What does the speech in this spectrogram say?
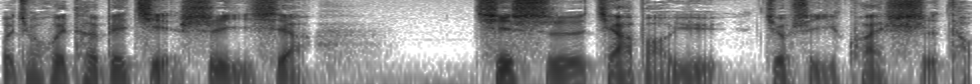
我就会特别解释一下，其实贾宝玉就是一块石头。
